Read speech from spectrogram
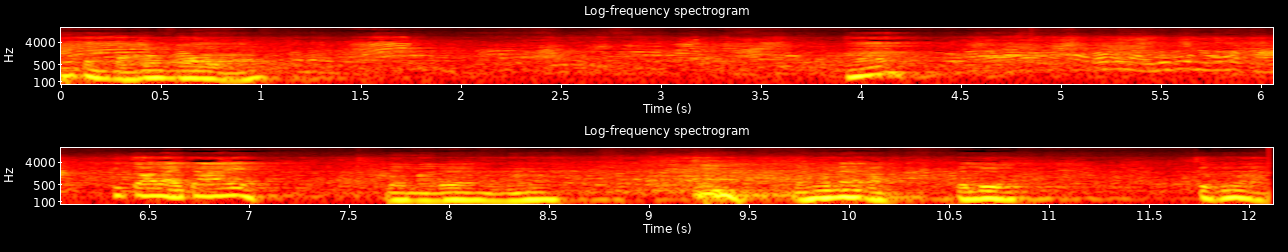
ที่แต่งของรองคอเหรอ ฮะต้องอะไรลูกพี่น้องนะคะพี่จอหลายใจ เดินมาด้วยนะเดี๋ยวคุณแม่ก่อนจะลืม จุดด้วยเหรอ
